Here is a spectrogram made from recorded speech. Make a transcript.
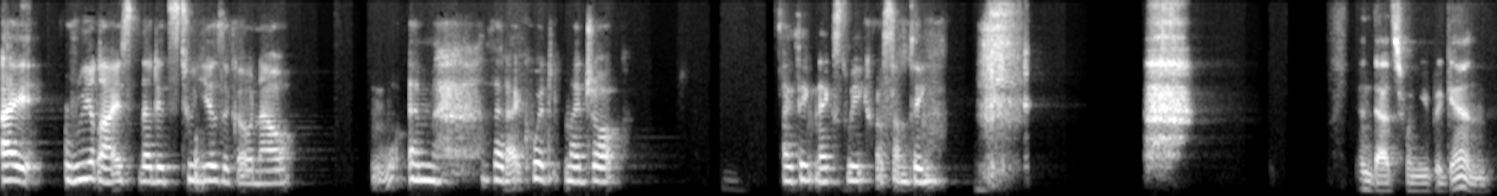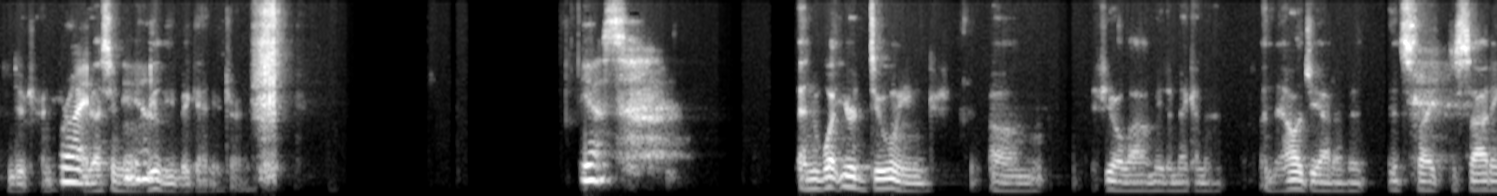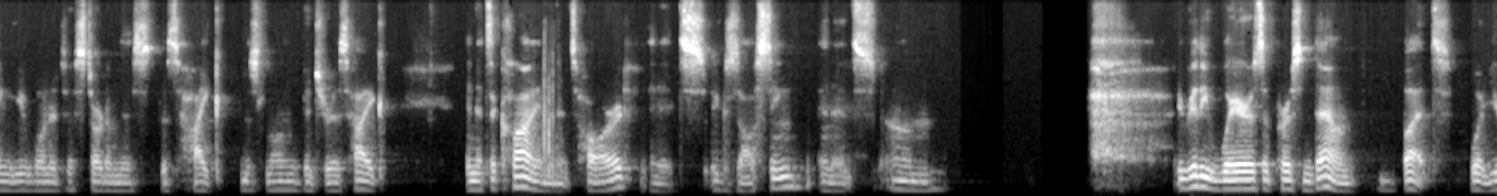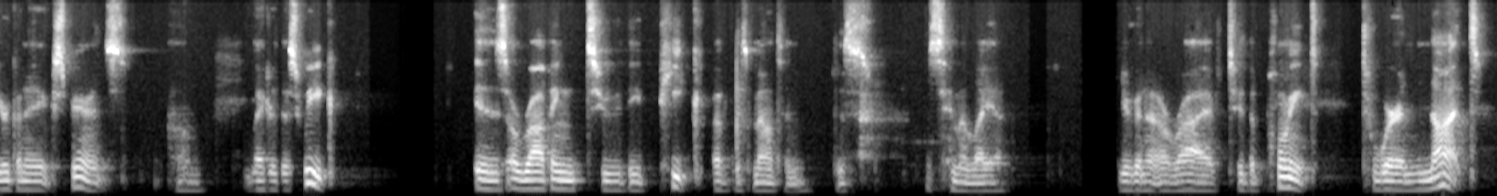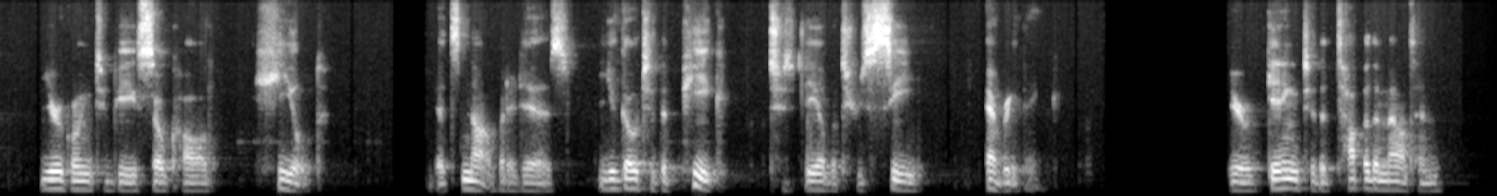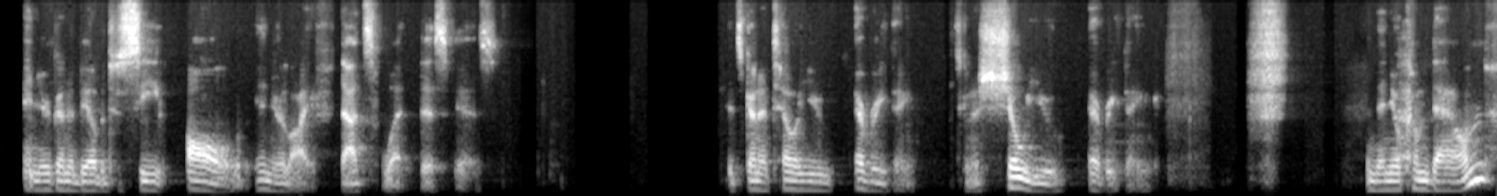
I realized that it's two years ago now um, that I quit my job. I think next week or something. And that's when you began your journey. Right. That's when you yeah. really began your journey. Yes and what you're doing um, if you allow me to make an analogy out of it it's like deciding you wanted to start on this this hike this long adventurous hike. And it's a climb and it's hard and it's exhausting and it's um it really wears a person down. But what you're going to experience um, later this week is arriving to the peak of this mountain, this, this Himalaya. You're going to arrive to the point to where not you're going to be so called healed. It's not what it is. You go to the peak to be able to see everything. You're getting to the top of the mountain and you're going to be able to see all in your life. That's what this is. It's going to tell you everything, it's going to show you everything. And then you'll come down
